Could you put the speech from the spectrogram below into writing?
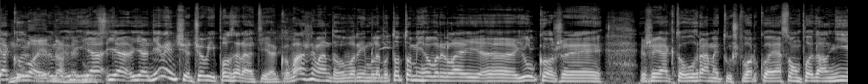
ako, 0-1. hej, ja, ja, ja, neviem, čo, čo vy pozeráte. Ako, vážne vám to hovorím, lebo toto mi hovoril aj e, Julko, že, že ak to uhráme tú štvorku a ja som mu povedal, nie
